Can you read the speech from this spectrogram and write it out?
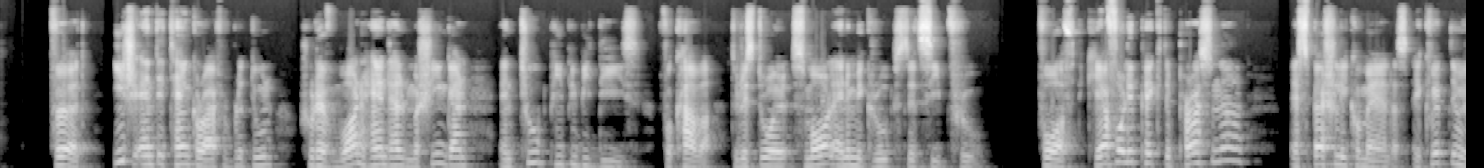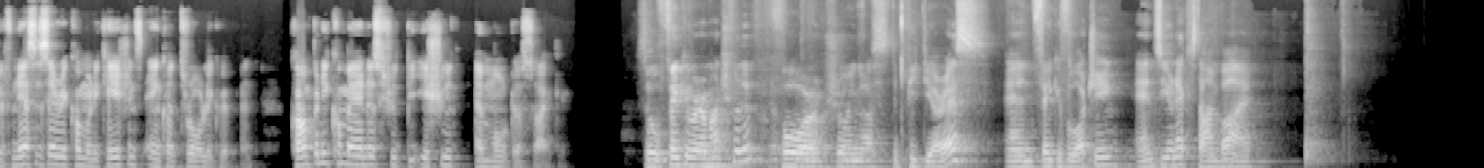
Third, each anti-tank rifle platoon should have one handheld machine gun and two PPBDs for cover to destroy small enemy groups that seep through. Fourth, carefully pick the personnel, especially commanders. Equip them with necessary communications and control equipment. Company commanders should be issued a motorcycle. So thank you very much, Philip, for showing us the PTRS. And thank you for watching and see you next time. Bye.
